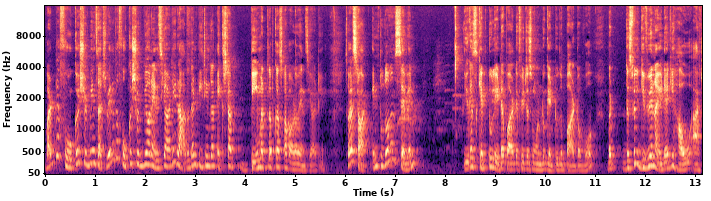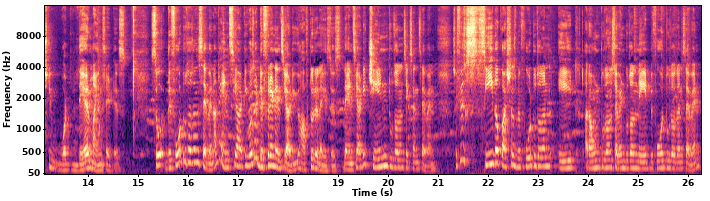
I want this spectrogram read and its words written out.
But the focus should be in such a way that the focus should be on NCERT rather than teaching that extra matlab ka stuff out of NCERT. So I'll start. In 2007, you can skip to later part if you just want to get to the part of wo but this will give you an idea ki how actually what their mindset is so before 2007, the NCERT was a different NCERT. You have to realize this. The NCERT changed in 2006 and 7. So if you see the questions before 2008, around 2007, 2008, before 2007,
